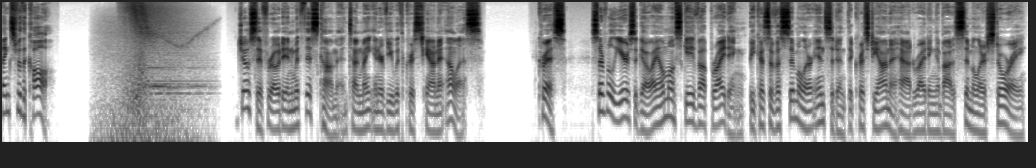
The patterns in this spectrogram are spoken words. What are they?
Thanks for the call. Joseph wrote in with this comment on my interview with Christiana Ellis Chris, several years ago I almost gave up writing because of a similar incident that Christiana had writing about a similar story.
